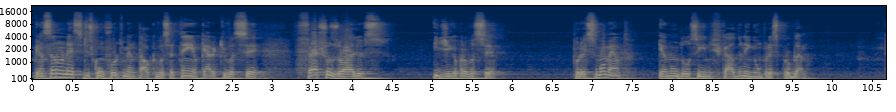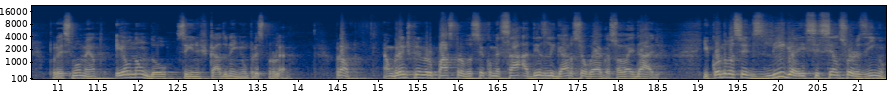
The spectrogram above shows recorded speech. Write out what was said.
Pensando nesse desconforto mental que você tem, eu quero que você feche os olhos e diga para você: por esse momento, eu não dou significado nenhum para esse problema. Por esse momento, eu não dou significado nenhum para esse problema. Pronto. É um grande primeiro passo para você começar a desligar o seu ego, a sua vaidade. E quando você desliga esse sensorzinho,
